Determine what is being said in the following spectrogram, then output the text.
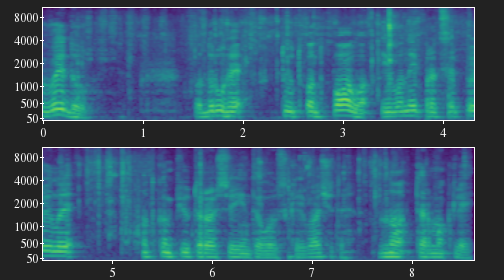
виду. По-друге, тут відпало і вони прицепили від комп'ютера ось інтеловський, бачите? На термоклей.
